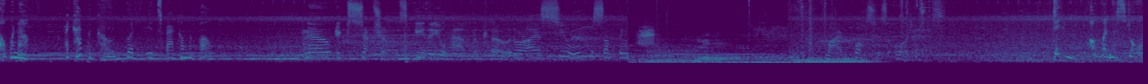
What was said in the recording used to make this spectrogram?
open up. I cut the code, but it's back on the boat. No exceptions. Either you have the code, or I assume something... My boss's orders. Didn't open this door.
